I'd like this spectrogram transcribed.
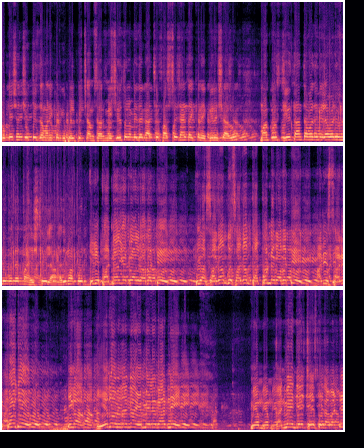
లొకేషన్ చూపిద్దామని ఇక్కడికి పిలిపించాం సార్. మీ చేతుల మీదకి వచ్చి ఫస్ట్ జెండా ఇక్కడ ఎగ్గరేశారు మాకు జీవితాంతం అది నిలబడి ఉండిపోతుంది మా హిస్టరీలో అది మా కోరిక. ఇది పద్నాలుగు ఎకరాలు కాబట్టి ఇక సగంకు సగం తక్కువ ఉండే కాబట్టి అది సరిపోదు. ఇక ఏదో విధంగా ఎమ్మెల్యే గారిని మేము కన్వెన్స్ చేసి చేసుకుంటామంటే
